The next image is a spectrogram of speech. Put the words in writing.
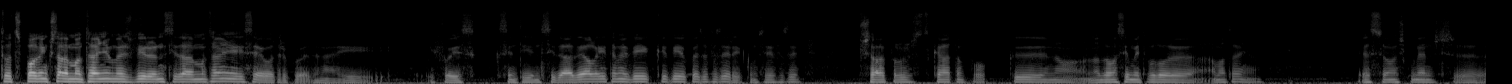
todos podem gostar da montanha, mas vir a necessidade da montanha, isso é outra coisa, não é? E, e foi isso que senti a necessidade dela e também vi que havia coisa a fazer e comecei a fazer. Puxar pelos de cá pouco que não, não dão assim muito valor à montanha. Esses são os que menos, eh,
